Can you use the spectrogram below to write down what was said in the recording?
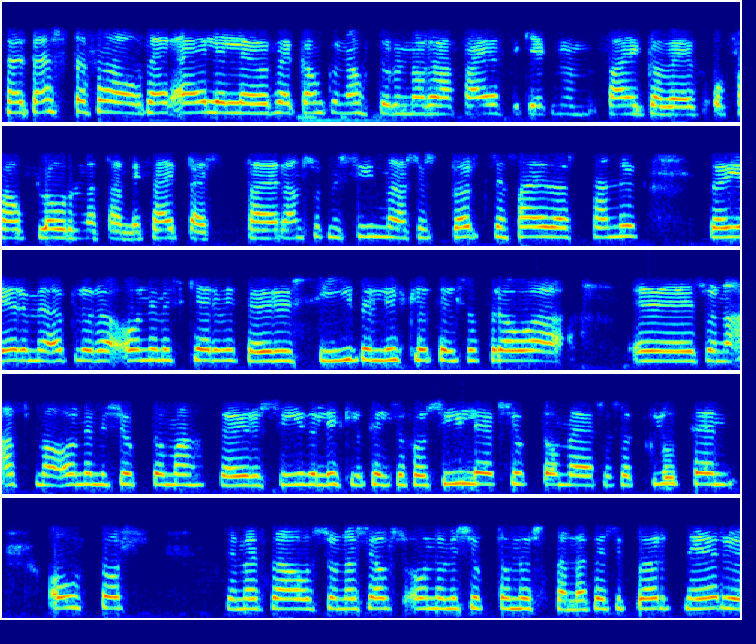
Það er best að fá, það er eðlilegur, er gangur náttúrunar að fæðast í gegnum fæðingaveg og fá flórunna þannig. Það er best. Það er ansvöldin sína að börn sem fæðast þannig, þau eru með öflura ónæmiskerfi, þau eru síður líklu til að þróa e, svona asma ónæmissjúkdóma, þau eru síður líklu til að fá síleg sjúkdóma gluten, óþól sem er þá svona sjálfsónami sjúkdómur þannig að þessi börn eru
